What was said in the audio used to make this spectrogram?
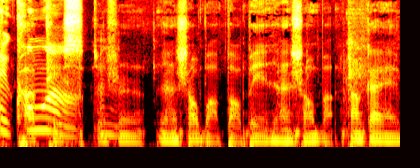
太空啊就是燃烧吧，宝贝，燃烧吧，大概。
